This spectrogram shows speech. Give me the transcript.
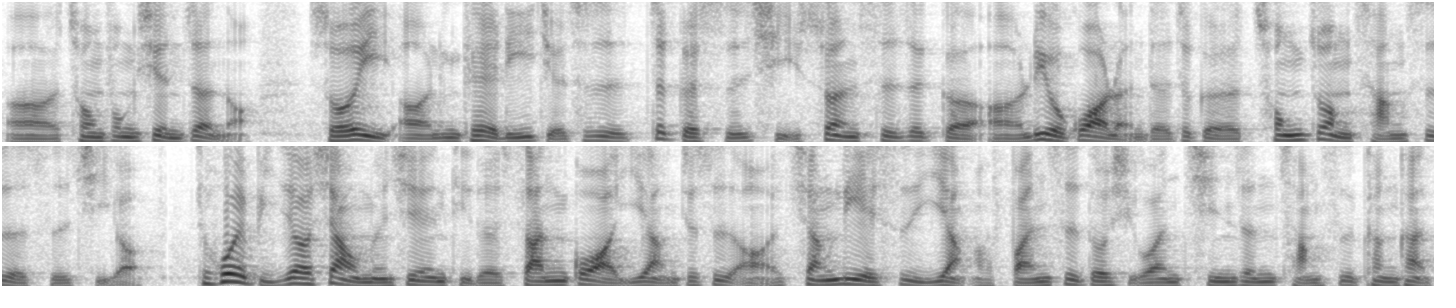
呃，冲锋陷阵哦，所以呃，你可以理解，就是这个时期算是这个呃六卦人的这个冲撞尝试的时期哦。就会比较像我们先前提的三卦一样，就是啊，像烈士一样啊，凡事都喜欢亲身尝试看看，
